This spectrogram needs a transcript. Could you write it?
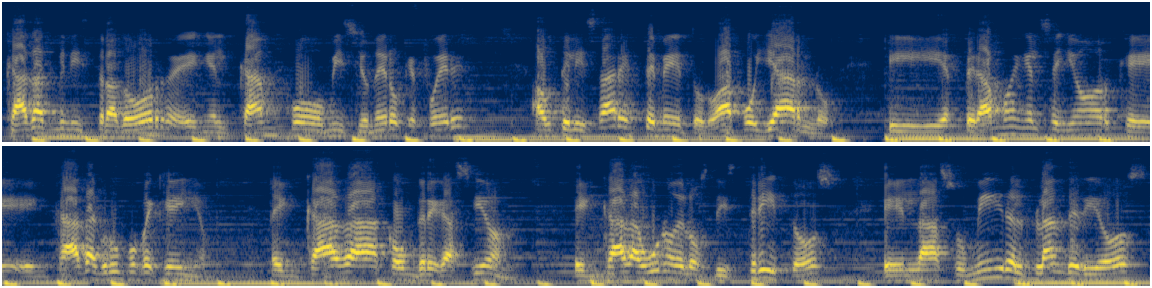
cada administrador en el campo misionero que fuere, a utilizar este método, a apoyarlo. Y esperamos en el Señor que en cada grupo pequeño, en cada congregación, en cada uno de los distritos, el asumir el plan de Dios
